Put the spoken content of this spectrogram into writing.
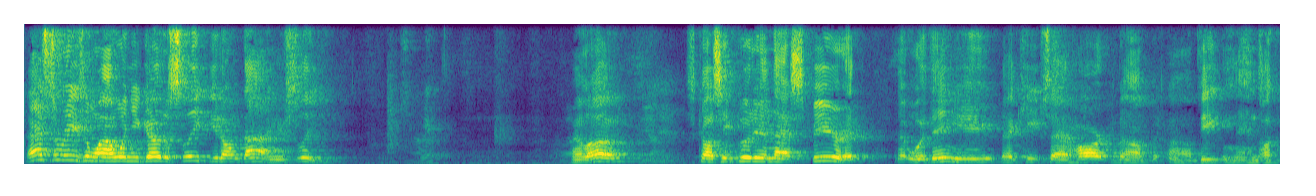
That's the reason why when you go to sleep, you don't die in your sleep. Hello? It's because He put in that spirit that within you that keeps that heart uh, beating and, the,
